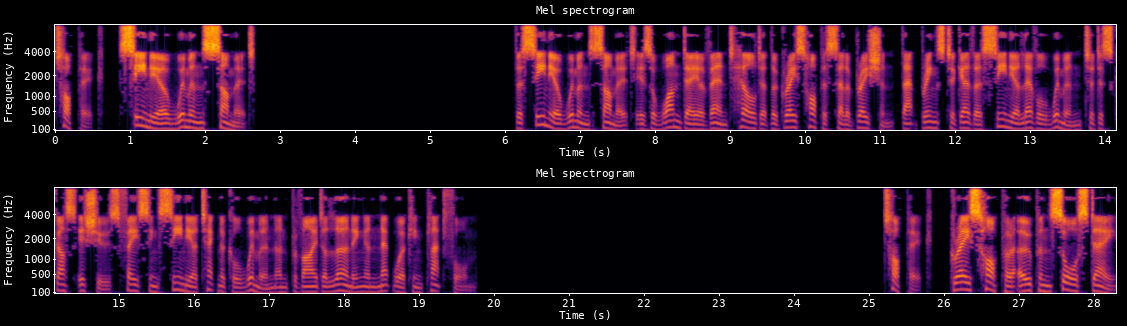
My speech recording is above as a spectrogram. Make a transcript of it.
Topic: Senior Women's Summit. The Senior Women's Summit is a one-day event held at the Grace Hopper Celebration, that brings together senior-level women to discuss issues facing senior technical women and provide a learning and networking platform. Grace Hopper Open Source Day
